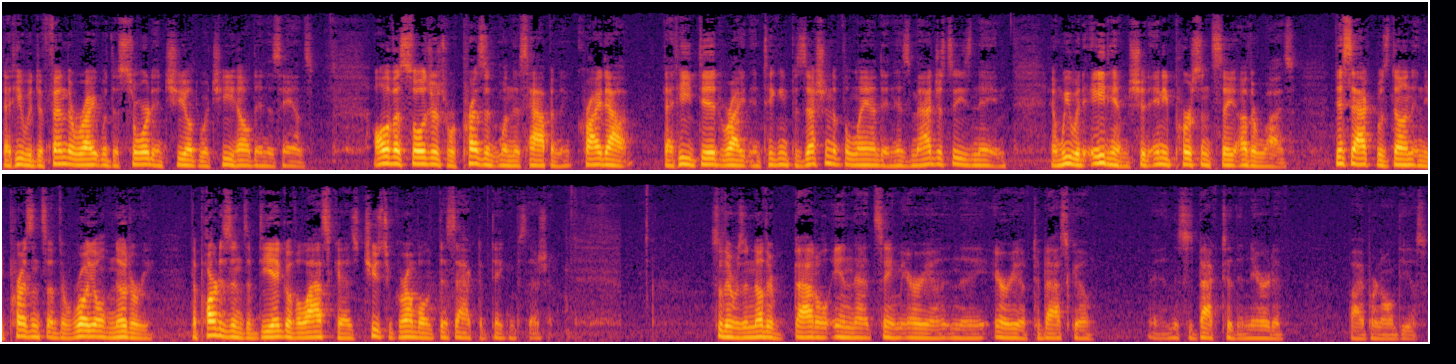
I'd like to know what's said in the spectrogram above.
that he would defend the right with the sword and shield which he held in his hands. All of us soldiers were present when this happened, and cried out, that he did right in taking possession of the land in his majesty's name, and we would aid him should any person say otherwise. This act was done in the presence of the royal notary. The partisans of Diego Velasquez choose to grumble at this act of taking possession. So there was another battle in that same area, in the area of Tabasco. And this is back to the narrative by Bernal Diaz.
